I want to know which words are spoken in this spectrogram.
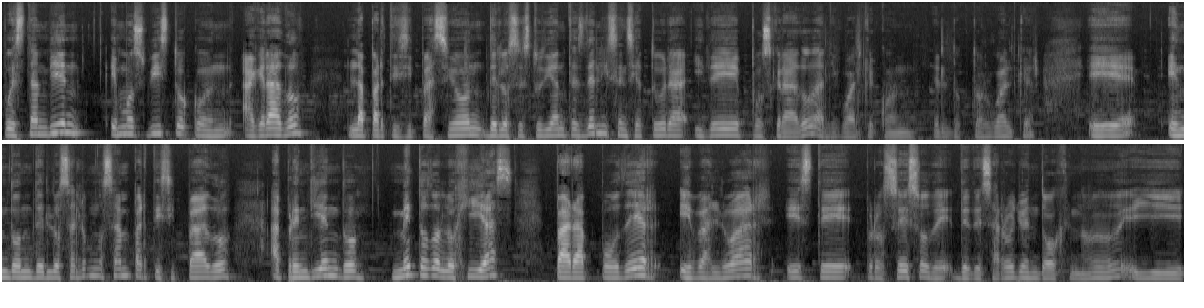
pues también hemos visto con agrado la participación de los estudiantes de licenciatura y de posgrado, al igual que con el doctor Walker, eh, en donde los alumnos han participado aprendiendo metodologías para poder evaluar este proceso de, desarrollo endógeno y,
